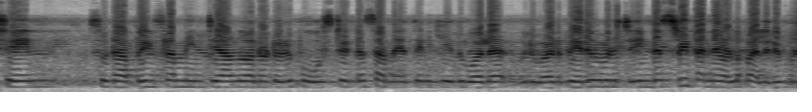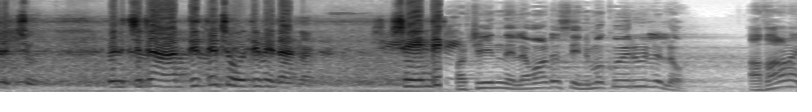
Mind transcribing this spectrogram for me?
ഷെയ്ൻ സുഡാപ്പി ഫ്രം ഇന്ത്യ എന്ന് പറഞ്ഞിട്ടൊരു പോസ്റ്റ് ഇട്ട സമയത്ത് എനിക്ക് ഇതുപോലെ ഒരുപാട് പേര് വിളിച്ചു ഇൻഡസ്ട്രി തന്നെയുള്ള പലരും വിളിച്ചു. വിളിച്ചിട്ട് ആദ്യത്തെ ചോദ്യം ഇതാണ്. ഷെയ്ന്റെ പക്ഷേ ഈ നിലപാട് സിനിമക്ക് വരൂലല്ലോ അതാണ്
